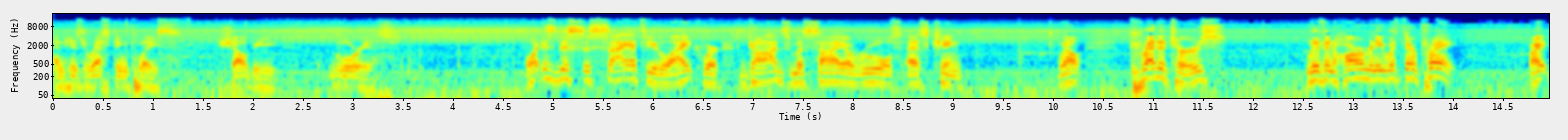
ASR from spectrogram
and his resting place shall be glorious. What is this society like where God's Messiah rules as king? Well, predators live in harmony with their prey, right?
